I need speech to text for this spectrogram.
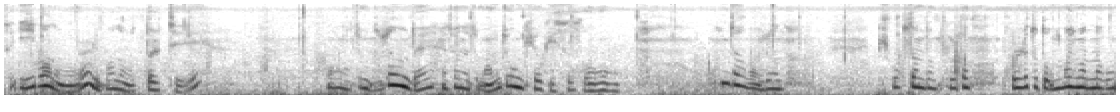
자, 2번 홀, 2번 홀 어떨지. 어, 좀 무서운데? 예전에 좀 안 좋은 기억이 있어서 혼자 막 이런 귀국산점 돌다가 벌레도 너무 많이 만나고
